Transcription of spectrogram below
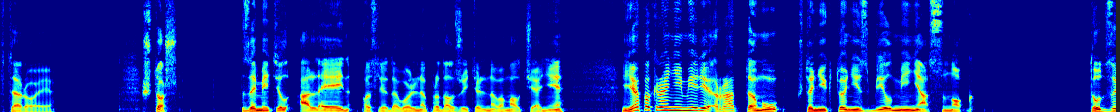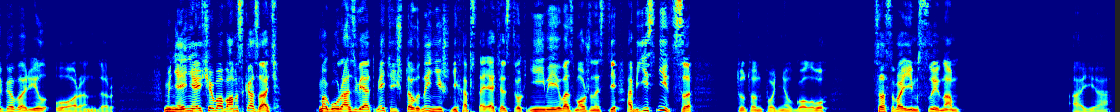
Второе. Что ж, заметил Алейн после довольно продолжительного молчания, я, по крайней мере, рад тому, что никто не сбил меня с ног. Тут заговорил Уоррендер. «Мне нечего вам сказать. Могу разве отметить, что в нынешних обстоятельствах не имею возможности объясниться?» Тут он поднял голову. «Со своим сыном». «А я», —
